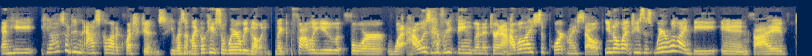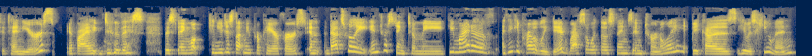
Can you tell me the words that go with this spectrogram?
And he he also didn't ask a lot of questions. He wasn't like okay so where are we going? Like follow you for what? How is everything going to turn out? How will i support myself? You know what jesus where will i be in five to ten years if I do this this thing. Well, can you just let me prepare first? And that's really interesting to me. He might have, I think he probably did wrestle with those things internally because he was human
